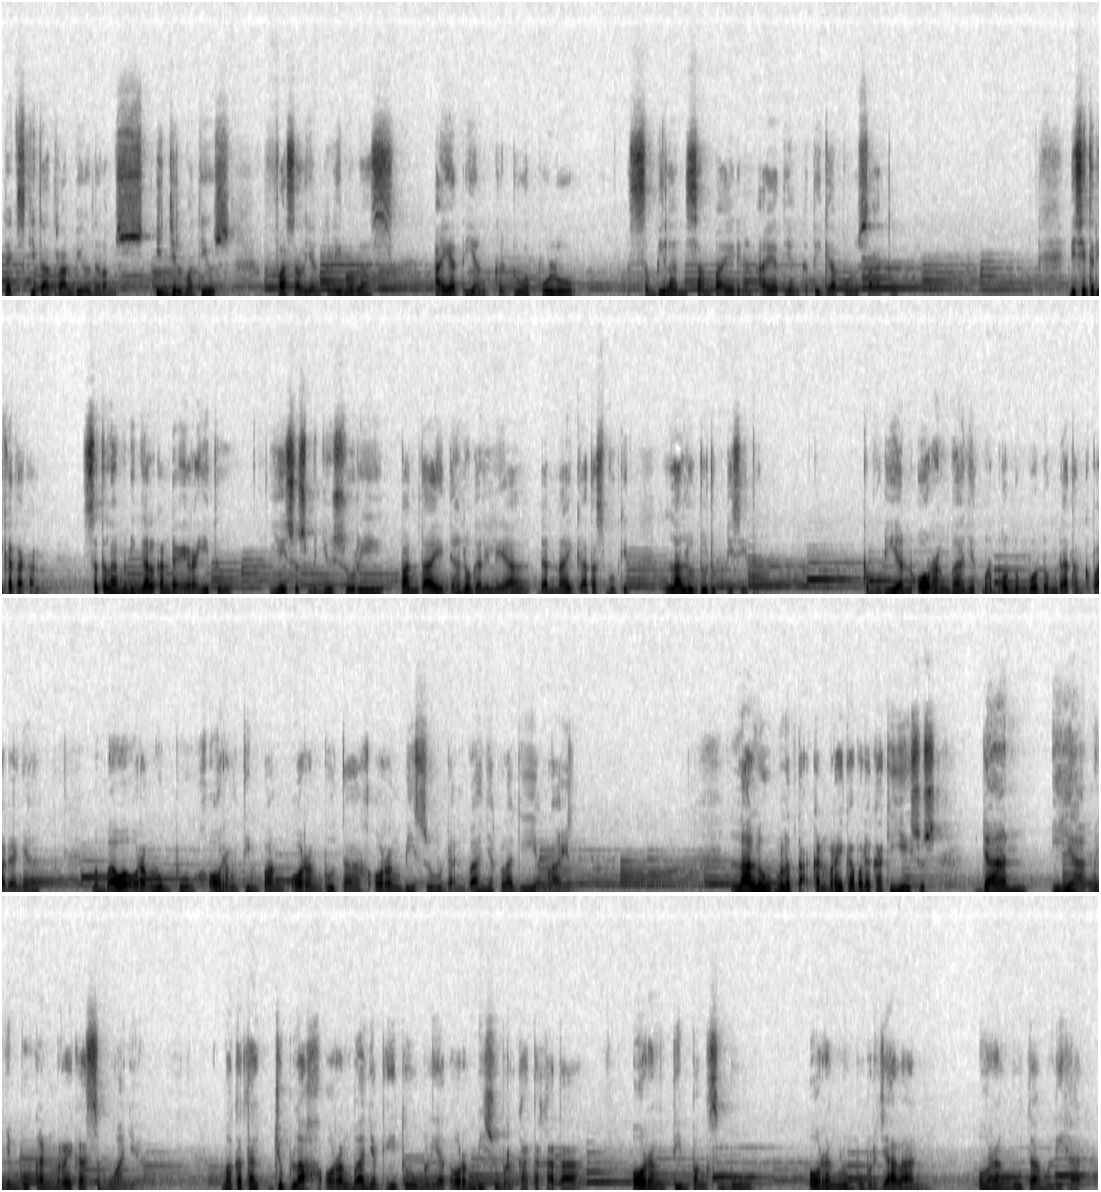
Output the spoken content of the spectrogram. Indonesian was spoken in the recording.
Teks kita terambil dalam Injil Matius pasal yang ke-15 ayat yang ke-29 sampai dengan ayat yang ke-31. Di situ dikatakan, setelah meninggalkan daerah itu, Yesus menyusuri pantai Danau Galilea dan naik ke atas bukit lalu duduk di situ. Kemudian orang banyak berbondong-bondong datang kepadanya membawa orang lumpuh, orang timpang, orang buta, orang bisu, dan banyak lagi yang lain. Lalu meletakkan mereka pada kaki Yesus, dan Ia menyembuhkan mereka semuanya. Maka takjublah orang banyak itu melihat orang bisu berkata-kata, orang timpang sembuh, orang lumpuh berjalan, orang buta melihat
